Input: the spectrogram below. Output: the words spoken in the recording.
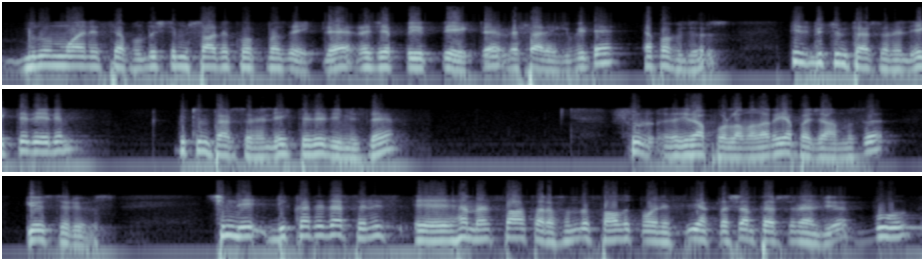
Bunun muayenesi yapıldı. İşte Müsaade Korkmaz'ı ekle. Recep Bıyıklı'yı ekle vesaire gibi de yapabiliyoruz. Biz bütün personeli ekle diyelim. Bütün personeli ekle dediğimizde şu e, raporlamaları yapacağımızı gösteriyoruz. Şimdi dikkat ederseniz e, hemen sağ tarafında sağlık muayenesi yaklaşan personel diyor. Bu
